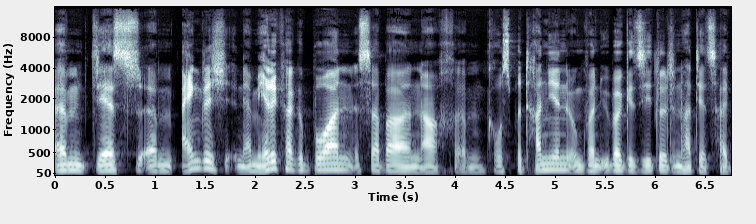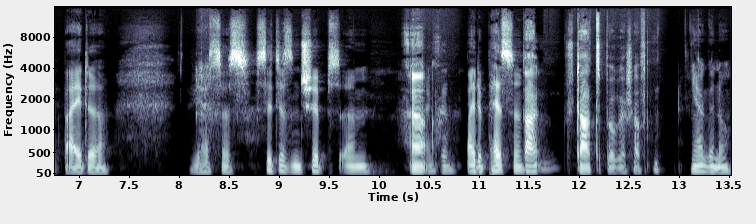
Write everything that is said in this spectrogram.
Ähm, der ist ähm, eigentlich in Amerika geboren, ist aber nach ähm, Großbritannien irgendwann übergesiedelt und hat jetzt halt beide, wie heißt das, Citizenships, ähm, Ja, danke, beide Pässe. Sta Staatsbürgerschaften. Ja, genau.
